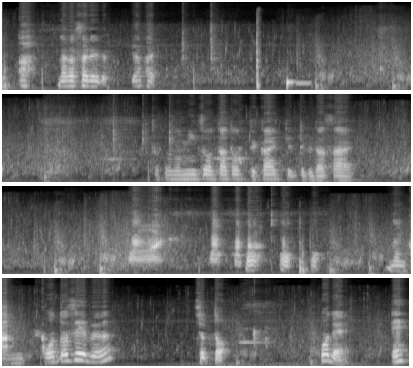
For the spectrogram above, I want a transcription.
う。あ、流される。やばい。この水をたどって帰ってってください。はーい。お。お、お、なんか、オートセーブ？ちょっと。ここで？え？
